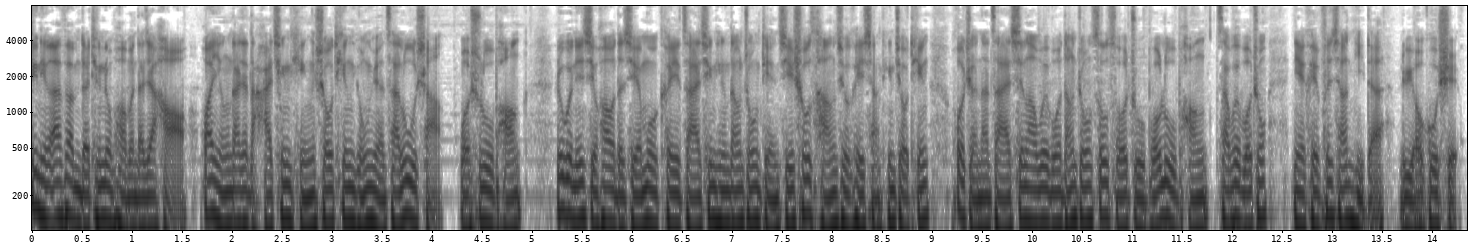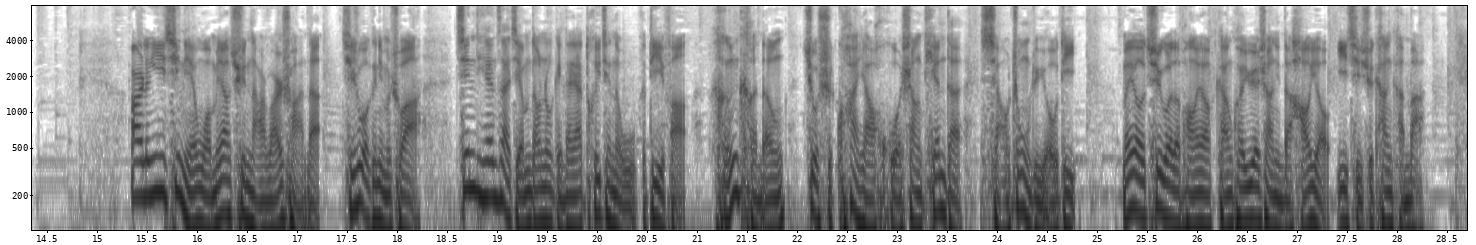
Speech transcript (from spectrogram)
蜻蜓 FM 的听众朋友们，大家好！欢迎大家打开蜻蜓收听《永远在路上》，我是陆鹏。如果您喜欢我的节目，可以在蜻蜓当中点击收藏，就可以想听就听；或者呢，在新浪微博当中搜索主播陆鹏，在微博中你也可以分享你的旅游故事。二零一七年我们要去哪儿玩耍呢？其实我跟你们说啊，今天在节目当中给大家推荐的五个地方，很可能就是快要火上天的小众旅游地。没有去过的朋友，赶快约上你的好友一起去看看吧。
